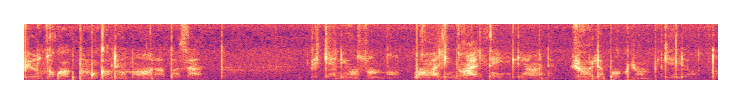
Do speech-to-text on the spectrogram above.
Yapıyorsun? Sokakta mı kalıyorsun o arada sen? Bir geliyorsun. Halin hal değil yani. Şöyle bakıyorum bir geliyorsun.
